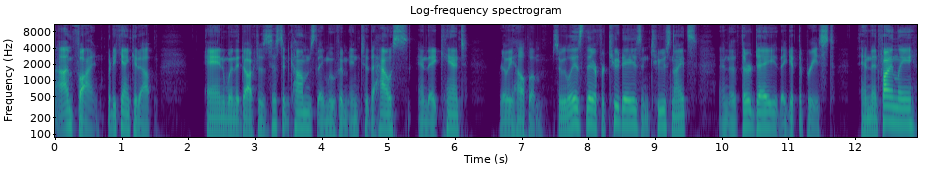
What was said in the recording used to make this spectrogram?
I'm fine, but he can't get up. And when the doctor's assistant comes, they move him into the house, and they can't really help him. So he lays there for two days and two nights, and the third day, they get the priest. And then finally,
